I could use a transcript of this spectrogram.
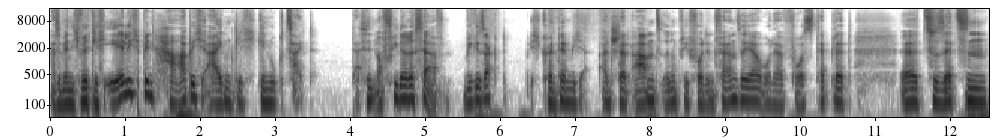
Also wenn ich wirklich ehrlich bin, habe ich eigentlich genug Zeit. Da sind noch viele Reserven. Wie gesagt, ich könnte mich anstatt abends irgendwie vor den Fernseher oder vors Tablet äh, zu setzen,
